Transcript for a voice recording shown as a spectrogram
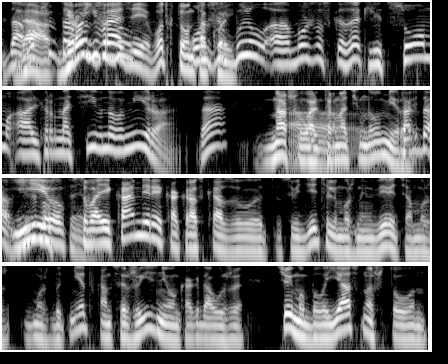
Да, да герой Евразии, был, вот кто он, он такой. Он же был, э, можно сказать, лицом альтернативного мира, да? нашего а, альтернативного мира. Тогда, в И в своей камере, как рассказывают свидетели, можно им верить, а может, может быть нет, в конце жизни он, когда уже все ему было ясно, что он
